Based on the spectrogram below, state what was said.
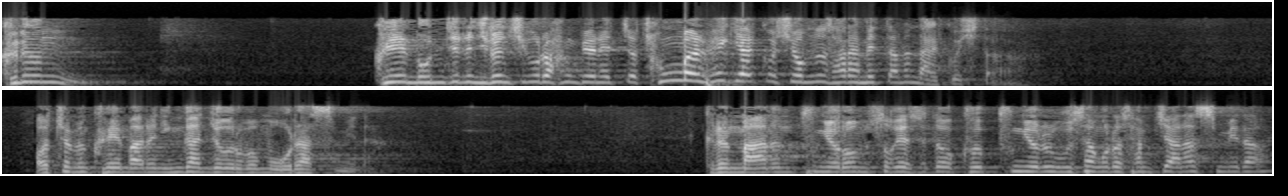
그는 그의 논지는 이런 식으로 항변했죠. 정말 회개할 것이 없는 사람이었다면 날 것이다. 어쩌면 그의 말은 인간적으로 보면 옳았습니다. 그런 많은 풍요로움 속에서도 그 풍요를 우상으로 삼지 않았습니다.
